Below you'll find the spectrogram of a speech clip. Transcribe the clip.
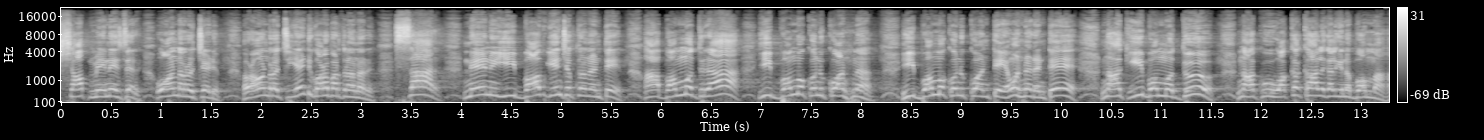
షాప్ మేనేజర్ ఓనర్ వచ్చాడు. ఓనర్ వచ్చి ఏంటి గొడవపడుతున్నాను సార్ నేను ఈ బాబుకి ఏం చెప్తున్నానంటే ఆ బొమ్మ ఈ బొమ్మ కొనుక్కో అంటున్నా. ఈ బొమ్మ కొనుక్కో అంటే ఏమన్నాడంటే నాకు ఈ బొమ్మ వద్దు. నాకు ఒక్క కాలు కలిగిన బొమ్మ.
